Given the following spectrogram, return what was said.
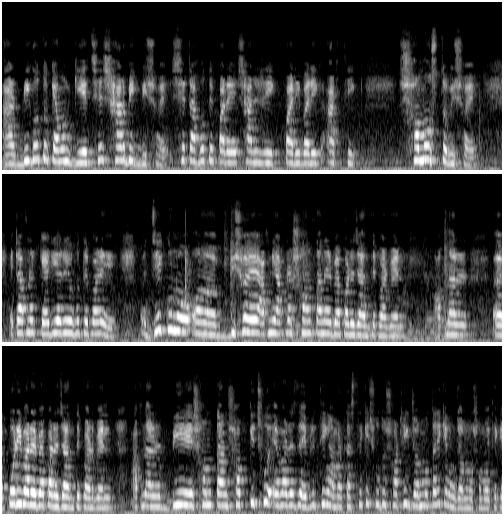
আর বিগত কেমন গিয়েছে সার্বিক বিষয়ে, সেটা হতে পারে শারীরিক, পারিবারিক, আর্থিক, সমস্ত বিষয়ে। এটা আপনার ক্যারিয়ারেও হতে পারে। যে কোনো বিষয়ে আপনি আপনার সন্তানের ব্যাপারে জানতে পারবেন। আপনার পরিবারের ব্যাপারে জানতে পারবেন। আপনার বিয়ে, সন্তান সব কিছু এভারেজ এভরিথিং আমার কাছ থেকে শুধু সঠিক জন্ম তারিখ এবং জন্ম সময় থেকে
